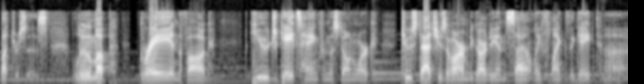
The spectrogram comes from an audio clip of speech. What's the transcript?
buttresses loom up, gray in the fog. Huge gates hang from the stonework. Two statues of armed guardians silently flank the gate. Uh,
